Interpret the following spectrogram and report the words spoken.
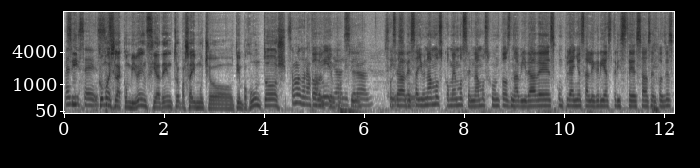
26. ¿Cómo es la convivencia dentro? ¿Pasáis mucho tiempo juntos? Somos una Todo el familia, tiempo, sí. o sea, sí. desayunamos, comemos, cenamos juntos, navidades, cumpleaños, alegrías, tristezas. Entonces,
